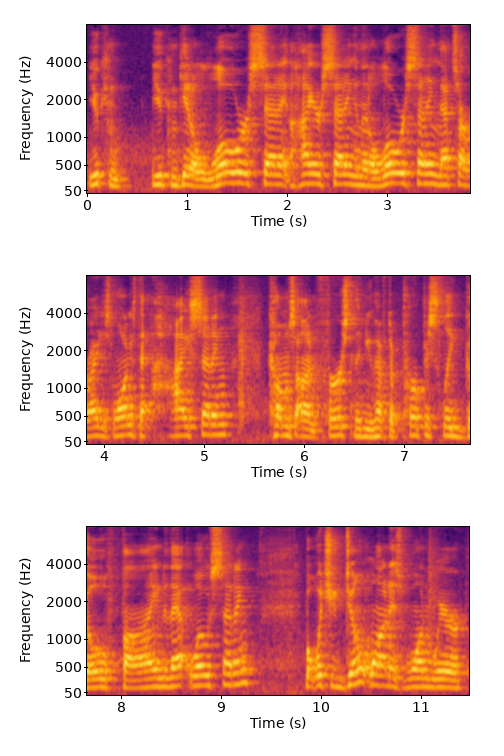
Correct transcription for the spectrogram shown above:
you can you can get a lower setting, a higher setting, and then a lower setting, that's all right. As long as that high setting comes on first, then you have to purposely go find that low setting. But what you don't want is one where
